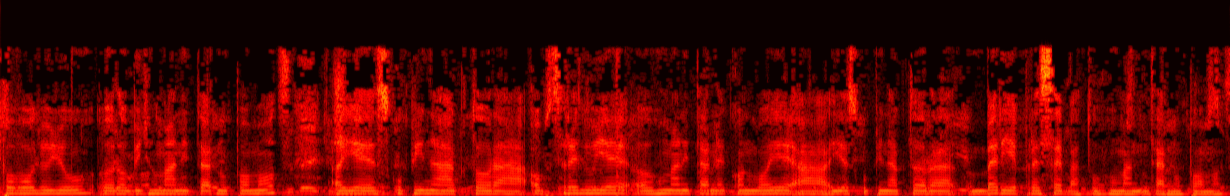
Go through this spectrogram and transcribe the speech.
povolujú robiť humanitárnu pomoc. Je skupina, ktorá obstreľuje humanitárne konvoje a je skupina, ktorá ktorá berie pre seba tú humanitárnu pomoc.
